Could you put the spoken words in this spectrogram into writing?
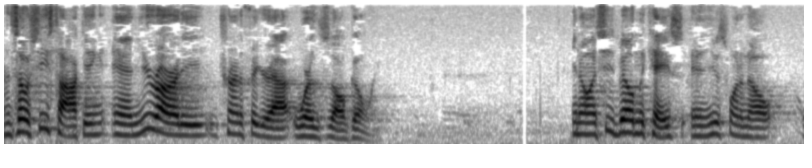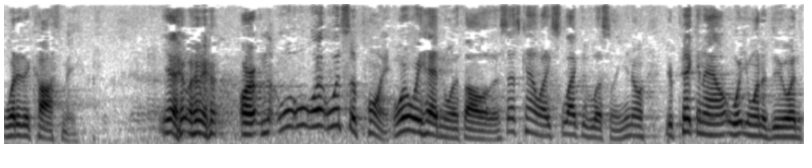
And so she's talking, and you're already trying to figure out where this is all going. You know, and she's building the case, and you just want to know what did it cost me? Yeah, or what's the point? Where are we heading with all of this? That's kind of like selective listening. You know, you're picking out what you want to do, and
